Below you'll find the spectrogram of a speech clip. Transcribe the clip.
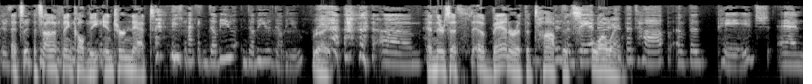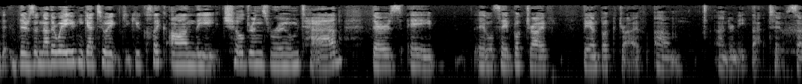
it's, it's on a thing called the internet. yes, www. Right. um, and there's a, th- a, banner at the top there's that's a banner flowing. at the top of the page, and there's another way you can get to it. You click on the Children's Room tab. There's a, it'll say Book Drive, Banned Book Drive um, underneath that too. So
